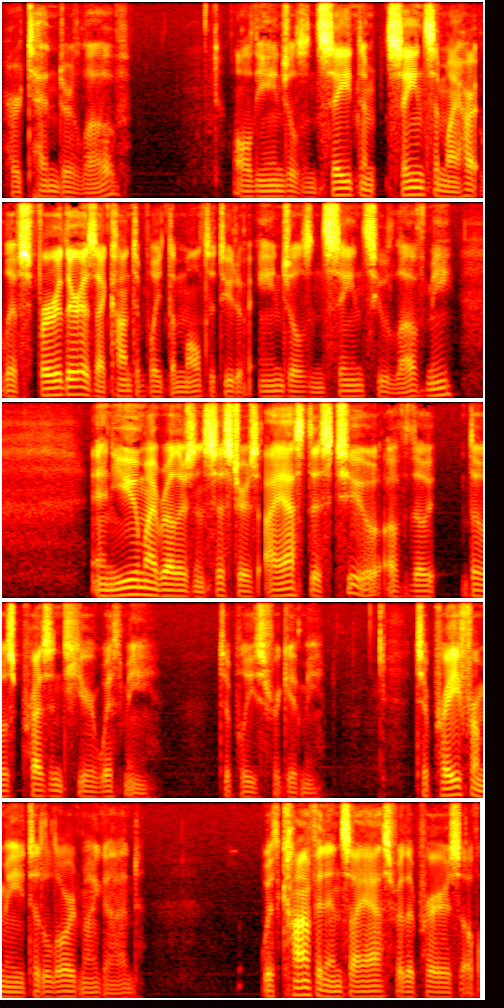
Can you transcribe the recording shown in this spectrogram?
her tender love. All the angels and saints, and my heart lifts further as I contemplate the multitude of angels and saints who love me. And you, my brothers and sisters, I ask this too of the, those present here with me, to please forgive me, to pray for me to the Lord my God with confidence, I ask for the prayers of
